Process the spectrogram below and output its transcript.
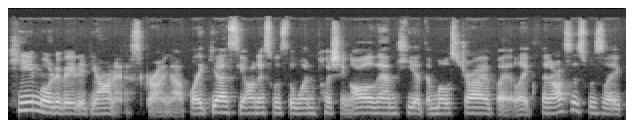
he motivated Giannis growing up. Like, yes, Giannis was the one pushing all of them. He had the most drive, but like Thanasis was like,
